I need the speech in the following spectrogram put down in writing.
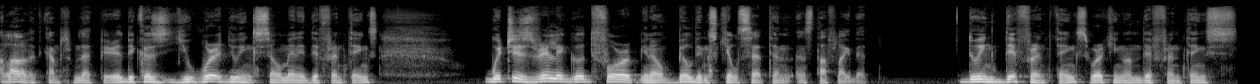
a lot of it comes from that period because you were doing so many different things which is really good for you know building skill set and, and stuff like that. Doing different things working on different things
